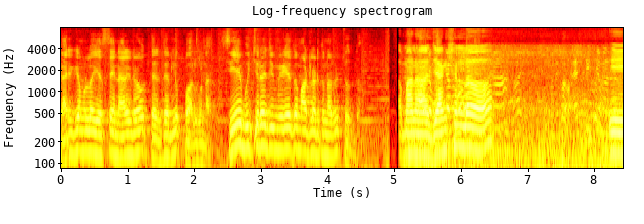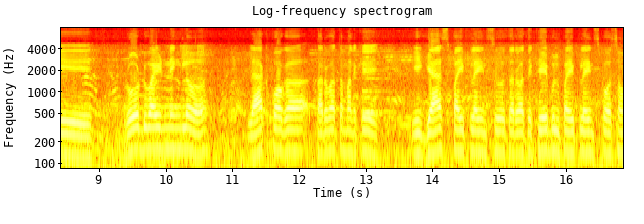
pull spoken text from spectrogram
కార్యక్రమంలో ఎస్ఐ నారాయణరావు తదితరులు పాల్గొన్నారు. సీఐ బుచ్చిరాజు మీడియాతో మాట్లాడుతున్నారు. చూద్దాం. మన జంక్షన్లో ఈ రోడ్ వైడనింగ్లో లేకపోగా తర్వాత మనకి ఈ గ్యాస్ పైప్ లైన్స్ తర్వాత కేబుల్ పైప్ లైన్స్ కోసం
